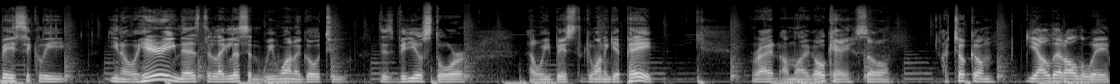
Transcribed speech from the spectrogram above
basically, you know, hearing this, they're like, listen, we want to go to this video store and we basically want to get paid. Right? I'm like, okay. So I took them, yelled at all the way,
